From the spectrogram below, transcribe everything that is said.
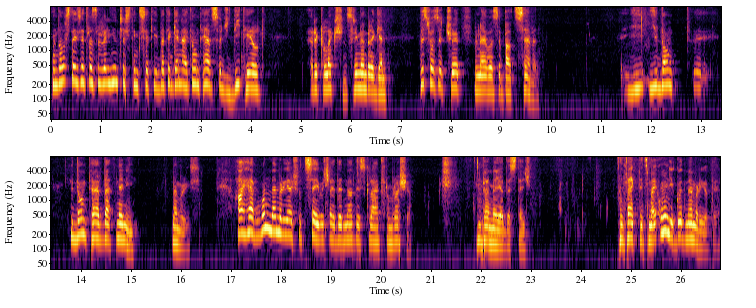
In those days, it was a very interesting city, but again, I don't have such detailed recollections. Remember again, this was a trip when I was about seven. You, you don't, uh, you don't have that many memories. I have one memory, I should say, which I did not describe from Russia, if I may at this stage. In fact, it's my only good memory of that.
